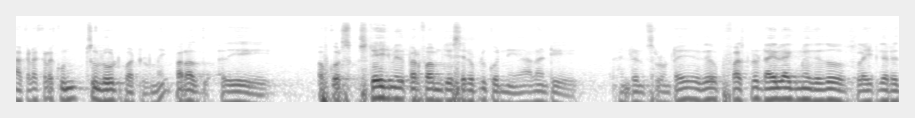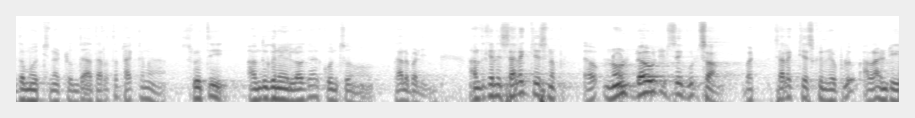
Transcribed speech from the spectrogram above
అక్కడక్కడ కొంచెం లోటుపాట్లు ఉన్నాయి. పర్వాలేదు. అది కోర్స్ స్టేజ్ మీద పర్ఫామ్ చేసేటప్పుడు కొన్ని అలాంటి ఎంట్రన్స్లు ఉంటాయి. ఏదో ఫస్ట్లో డైలాగ్ మీద ఏదో స్లైట్గా రిధం వచ్చినట్టుంది. ఆ తర్వాత టక్కన శృతి అందుకునేలోగా కొంచెం తలపడింది అందుకని సెలెక్ట్ చేసినప్పుడు no doubt it's a good song but select చేసుకునేటప్పుడు అలాంటి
